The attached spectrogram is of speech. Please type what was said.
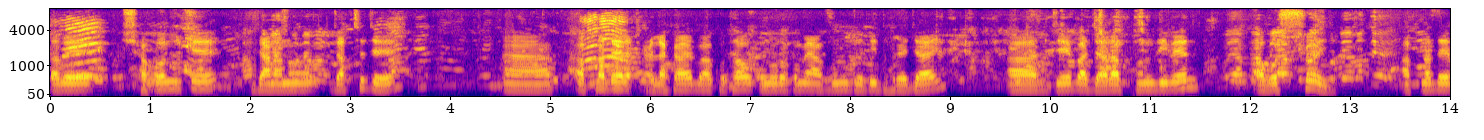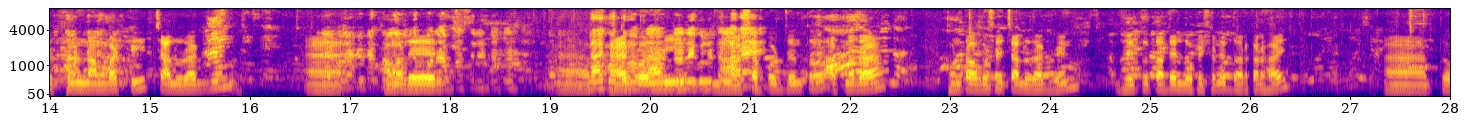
তবে সকলকে জানানো যাচ্ছে যে আপনাদের এলাকায় বা কোথাও কোনো রকমে আগুন যদি ধরে যায় আর যে বা যারা ফোন দিবেন অবশ্যই আপনাদের ফোন নাম্বারটি চালু রাখবেন। আমাদের ফায়ার কর্মী না আসা পর্যন্ত আপনারা ফোনটা অবশ্যই চালু রাখবেন যেহেতু তাদের লোকেশনের দরকার হয়। তো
